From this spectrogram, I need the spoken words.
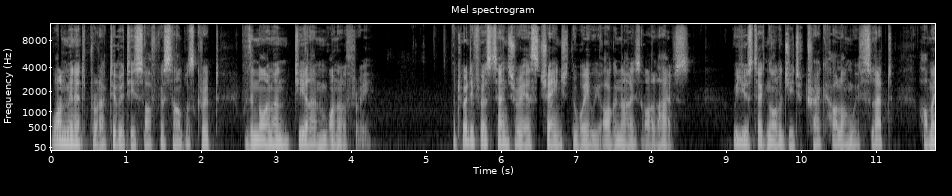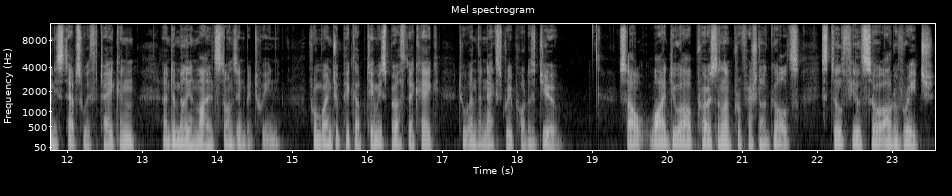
One minute productivity software sample script with the Neumann TLM 103. The 21st century has changed the way we organize our lives. We use technology to track how long we've slept, how many steps we've taken, and a million milestones in between, from when to pick up Timmy's birthday cake to when the next report is due. So why do our personal and professional goals still feel so out of reach?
